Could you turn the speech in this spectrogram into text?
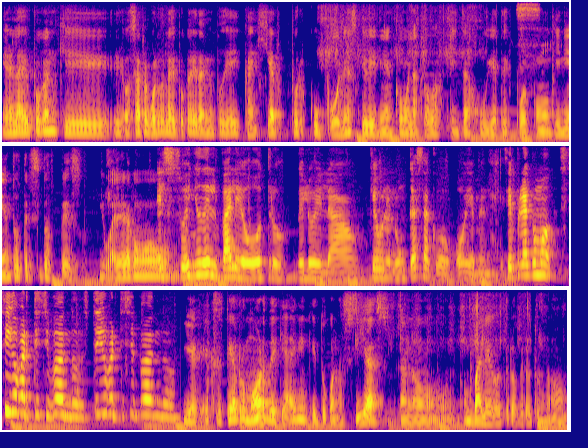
Era la época en que, eh, o sea, recuerdo la época que también podíais canjear por cupones que venían como las papas fritas, juguetes por como Sí. 500, 300 pesos. Igual era como... El sueño del vale otro, de lo helado, que uno nunca sacó, obviamente. Siempre era como, sigo participando, sigo participando. Y ex- existía el rumor de que alguien que tú conocías ganó un vale otro, pero tú no.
